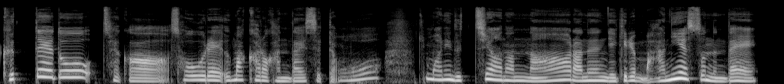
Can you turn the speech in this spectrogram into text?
그때도 제가 서울에 음악하러 간다 했을 때, 어, 좀 많이 늦지 않았나? 라는 얘기를 많이 했었는데,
